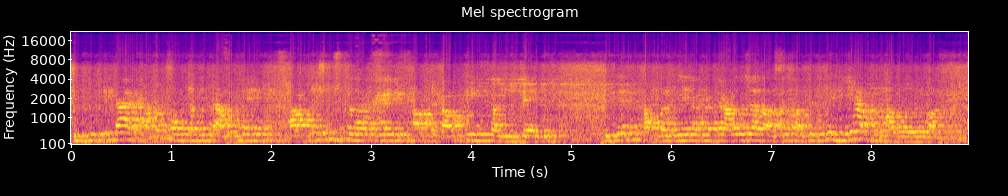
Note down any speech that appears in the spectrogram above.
শুধু কি তাই আমার কোম্পানিতে আপনি আপনি সুস্থ থাকেন আপনি কাউকে ইনকাম দিবেন আপনার যে এলাকাতে আরও যারা আছে, তাদেরকে নিয়ে আপনি ভালোভাবে বাঁচবেন।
